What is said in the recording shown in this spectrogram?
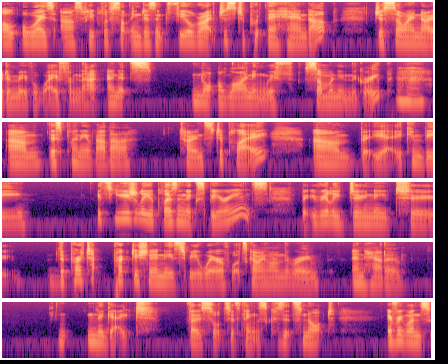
I'll always ask people if something doesn't feel right just to put their hand up, just so I know to move away from that and it's not aligning with someone in the group. Mhm. Um, there's plenty of other tones to play, um, but yeah, it can be. It's usually a pleasant experience, but you really do need to. The prac- practitioner needs to be aware of what's going on in the room and how to n- negate those sorts of things because it's not everyone's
